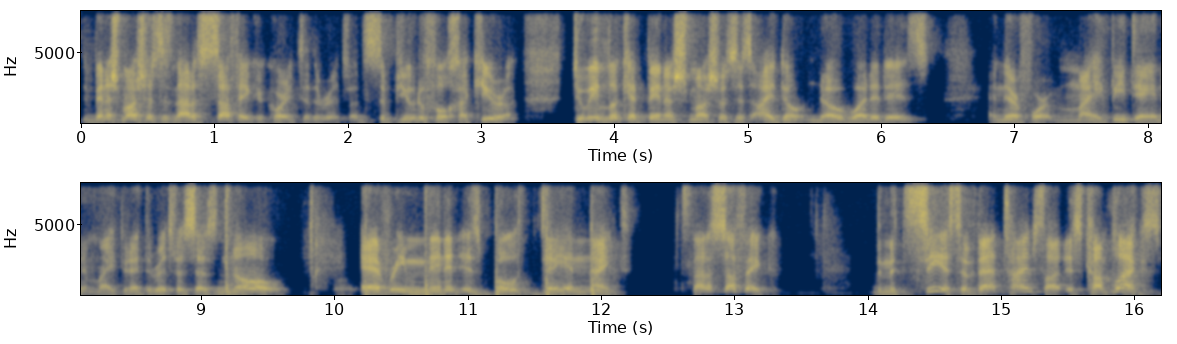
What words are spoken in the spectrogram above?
Ben Hashmoshos is not a suffix according to the Ritva. It's a beautiful chakira. Do we look at Ben Hashmoshos as I don't know what it is? And therefore, it might be day and it might be night. The Ritva says, no, every minute is both day and night. It's not a suffix the mitzias of that time slot is complex,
